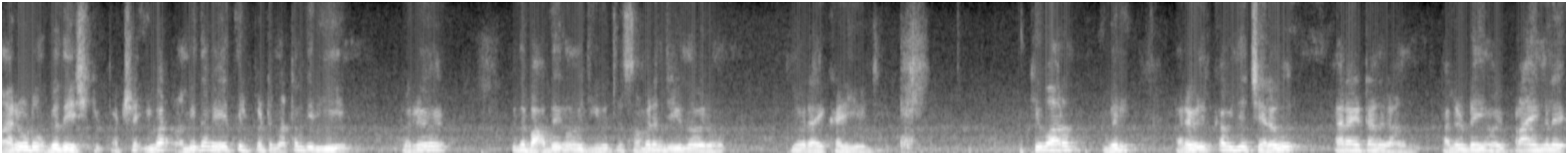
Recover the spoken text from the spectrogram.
ആരോടും ഉപദേശിക്കും. പക്ഷെ ഇവർ അമിത വ്യയത്തിൽപ്പെട്ട് നട്ടം തിരികുകയും ഓരോ വിധ ബാധ്യതകളും ജീവിതത്തിൽ സമരം ചെയ്യുന്നവരും കഴിയുകയും ചെയ്യും. മിക്കവാറും ഇവരിൽ വരവിൽ കവിഞ്ഞ ചെലവുകാരായിട്ടാണ് കാണുന്നത്. പലരുടെയും അഭിപ്രായങ്ങളെ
